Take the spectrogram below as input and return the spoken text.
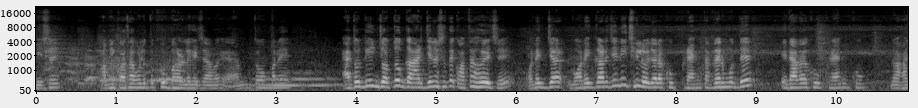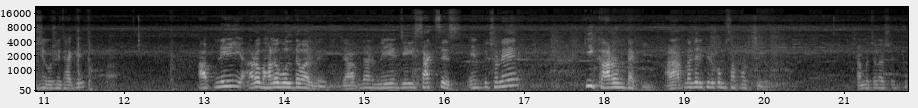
মিশে। আমি কথা বলে তো খুব ভালো লেগেছে আমাকে। আমি তো মানে এতদিন যত গার্জেনের সাথে কথা হয়েছে অনেক যা অনেক গার্জেনই ছিল যারা খুব ফ্র্যাঙ্ক তাদের মধ্যে এ দাদা খুব ফ্র্যাঙ্ক খুব হাসি খুশি থাকে। আপনি আরও ভালো বলতে পারবেন যে আপনার মেয়ের যে সাকসেস এর পিছনে কি কারণটা কি? আর আপনাদের কীরকম সাপোর্ট ছিল? সামনে চলে আসে একটু।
